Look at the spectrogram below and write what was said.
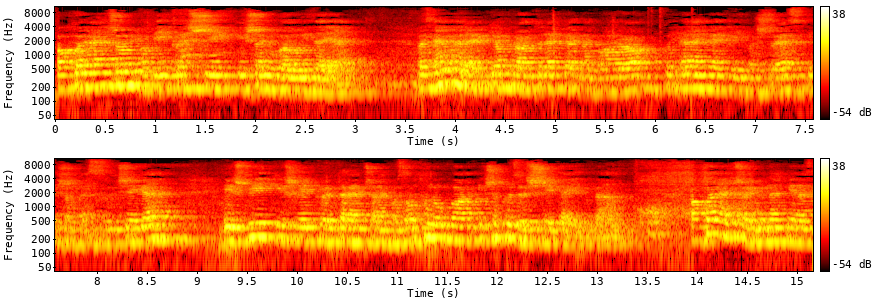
A karácsony a békesség és a nyugalom ideje. Az emberek gyakran törekednek arra, hogy elengedjék a stresszt és a feszültséget, és békés légkört teremtsenek az otthonukban és a közösségeikben. A karácsony ünnepén az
